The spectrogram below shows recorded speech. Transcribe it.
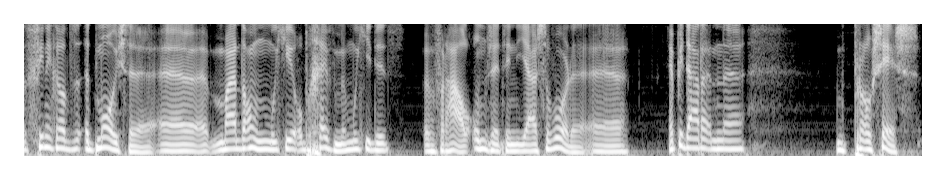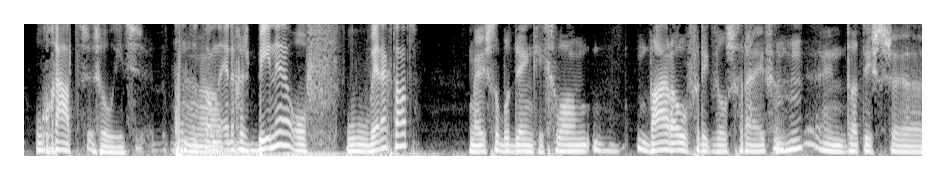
vind ik altijd het mooiste. maar dan moet je op een gegeven moment moet je dit een verhaal omzetten in de juiste woorden. heb je daar een, een, proces? Hoe gaat zoiets? Komt het dan nou. ergens binnen of hoe werkt dat? Meestal bedenk ik gewoon waarover ik wil schrijven. Mm -hmm. En dat is uh,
